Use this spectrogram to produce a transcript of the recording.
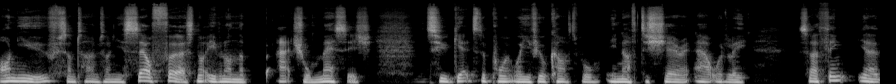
on you, sometimes on yourself first, not even on the actual message, to get to the point where you feel comfortable enough to share it outwardly. So I think, know,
